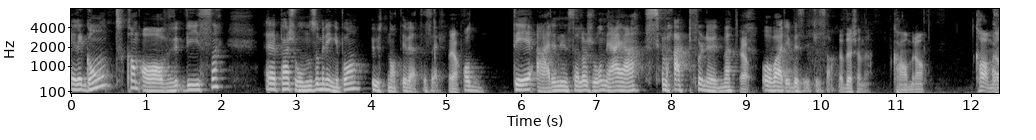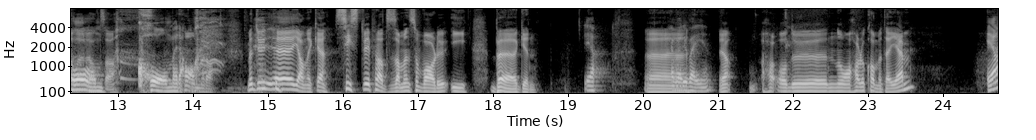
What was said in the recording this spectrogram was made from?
elegant kan avvise eh, personen som ringer på, uten at de vet det selv. Ja. Og det er en installasjon jeg er svært fornøyd med Ja. å være i besittelse av. Ja, det skjønner jeg. Kamera. Kamera der, altså. Kamera. Kamera. Men du, eh, Jannicke. Sist vi pratet sammen, så var du i Bøgen. Ja, Eh, jeg var i Bergen. Ja. Og du, nå har du kommet deg hjem. Ja.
